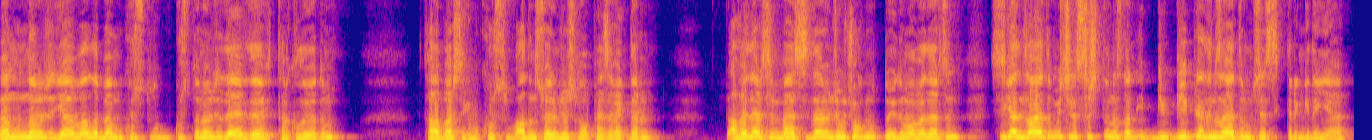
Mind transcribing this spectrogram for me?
Ben bundan önce ya valla ben bu kurs, bu kurstan önce de evde takılıyordum. Ta baştaki bu kursun adını söylemeyeceğim o pezeveklerin. Affedersin ben sizden önce çok mutluydum affedersin. Siz geldiniz hayatımın içine sıçtığınızdan bi- biplediniz hayatımın içine siktirin gidin ya.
